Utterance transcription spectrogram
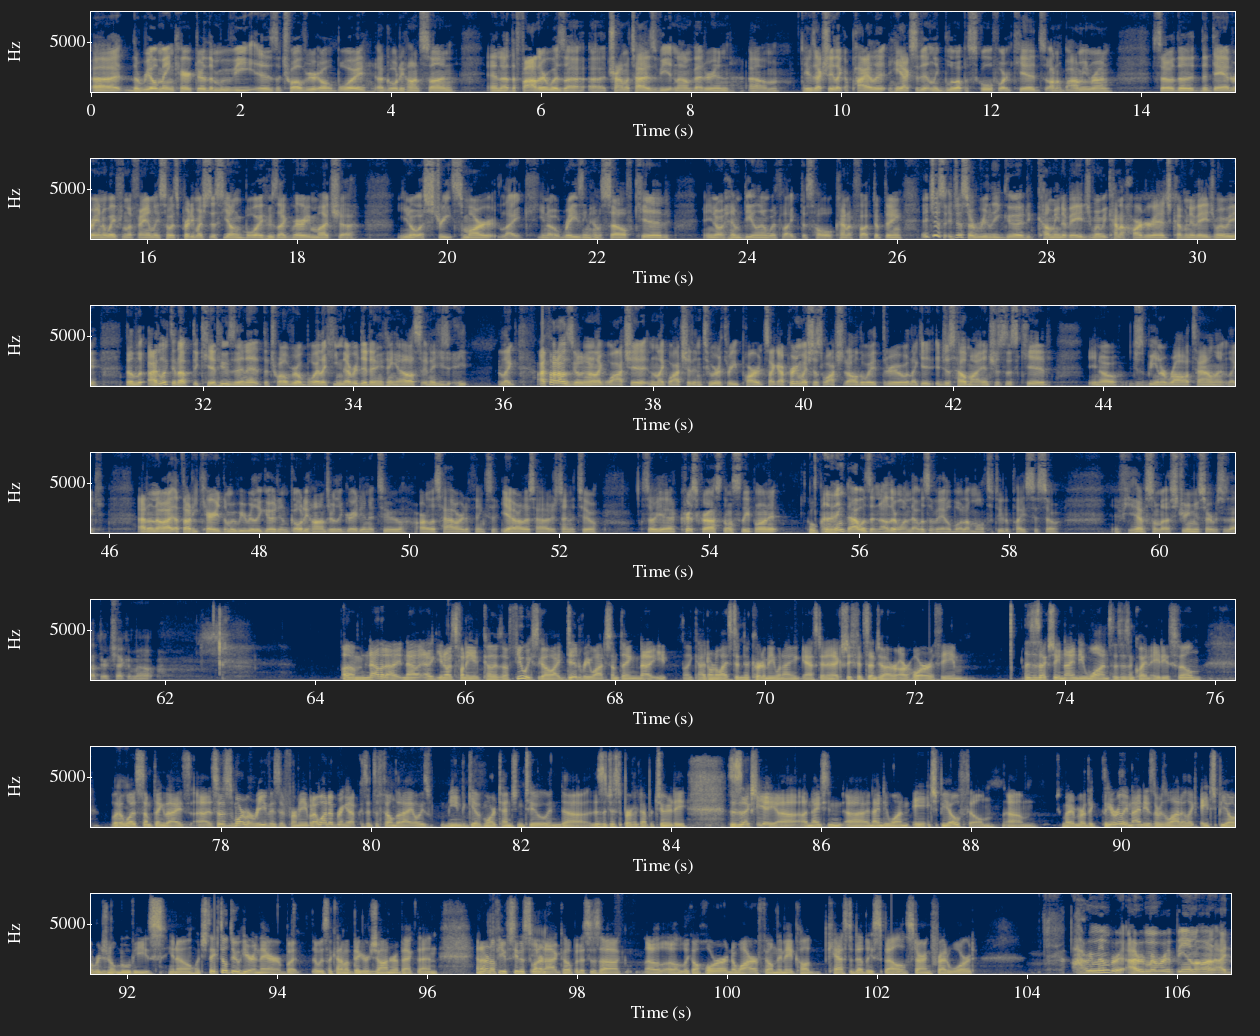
Uh, the real main character of the movie is a twelve year old boy, uh, Goldie Hawn's son and uh, the father was a, a, traumatized Vietnam veteran. Um, he was actually like a pilot. He accidentally blew up a school for kids on a bombing run. So the the dad ran away from the family. So it's pretty much this young boy who's like very much a, you know, a street smart, like you know, raising himself kid. You know, him dealing with like this whole kind of fucked up thing. It just it's just a really good coming of age movie, kind of harder edge coming of age movie the I looked it up. The kid who's in it, the twelve year old boy, like he never did anything else, and he's he like I thought I was going to like watch it and like watch it in two or three parts. Like I pretty much just watched it all the way through. Like it, it just held my interest. This kid, you know, just being a raw talent. Like I don't know. I, I thought he carried the movie really good, and Goldie Hawn's really great in it too. Arliss Howard, I think. So. Yeah, Arliss Howard's in it too. So yeah, crisscross. Don't sleep on it. Cool. And I think that was another one that was available at a multitude of places. So if you have some uh, streaming services out there, check them out. Um, now that I now uh, you know it's funny because a few weeks ago I did rewatch something. Not like I don't know why it didn't occur to me when I asked it. It actually fits into our, our horror theme. This is actually '91, so this isn't quite an '80s film, but it was something that I. Uh, so this is more of a revisit for me. But I wanted to bring it up because it's a film that I always mean to give more attention to, and uh, this is just a perfect opportunity. This is actually a, uh, a 1991 HBO film. Um, might remember the, the early 90s there was a lot of like hbo original movies you know which they still do here and there but it was a kind of a bigger genre back then. And i don't know if you've seen this one or not go but this is a, a, a, like a horror noir film they made called cast a deadly spell starring fred ward. I remember it. I remember it being on. I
